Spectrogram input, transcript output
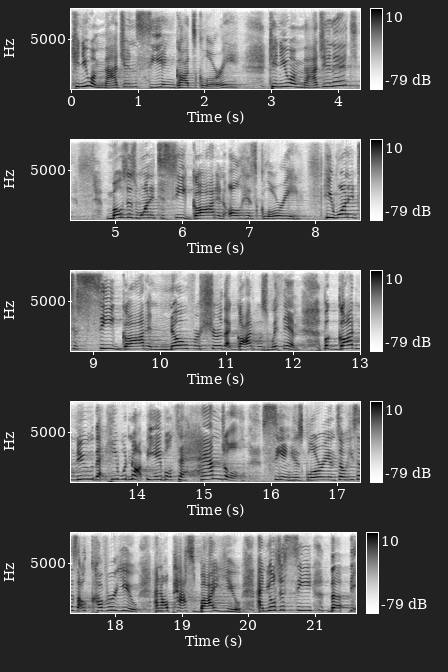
Can you imagine seeing God's glory? Can you imagine it? Moses wanted to see God in all his glory. He wanted to see God and know for sure that God was with him. But God knew that he would not be able to handle seeing his glory. And so he says, I'll cover you and I'll pass by you. And you'll just see the, the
